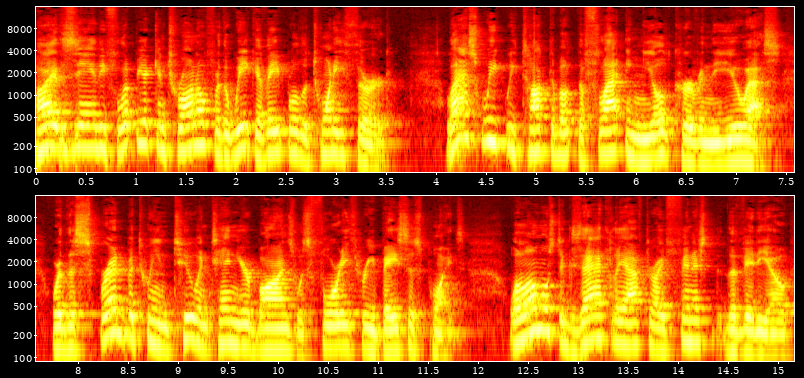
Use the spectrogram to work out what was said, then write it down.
Hi, this is Andy Filipiuk in Toronto for the week of April the 23rd. Last week we talked about the flattening yield curve in the US, where the spread between 2 and 10 year bonds was 43 basis points. Well, almost exactly after I finished the video,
